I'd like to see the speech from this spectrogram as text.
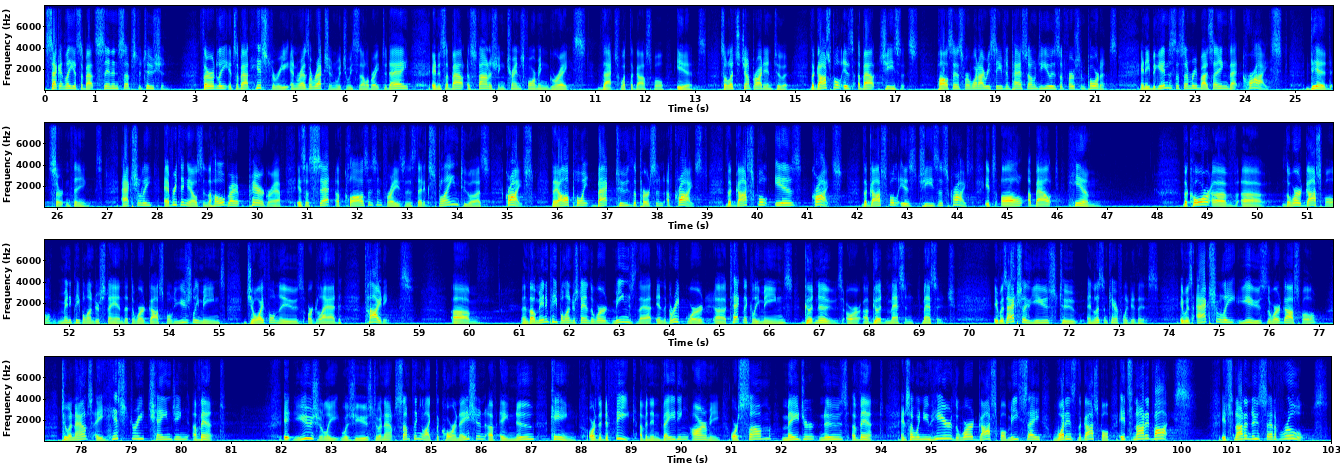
Secondly, it's about sin and substitution. Thirdly, it's about history and resurrection, which we celebrate today. And it's about astonishing, transforming grace. That's what the gospel is. So let's jump right into it. The gospel is about Jesus. Paul says, For what I received and passed on to you is of first importance. And he begins the summary by saying that Christ did certain things. Actually, everything else in the whole paragraph is a set of clauses and phrases that explain to us Christ. They all point back to the person of Christ. The gospel is Christ. The gospel is Jesus Christ. It's all about Him. The core of uh, the word gospel, many people understand that the word gospel usually means joyful news or glad tidings. Um, and though many people understand the word means that, in the Greek word uh, technically means good news or a good messen- message. It was actually used to, and listen carefully to this, it was actually used, the word gospel, to announce a history changing event. It usually was used to announce something like the coronation of a new king, or the defeat of an invading army, or some major news event. And so when you hear the word gospel, me say, What is the gospel? It's not advice, it's not a new set of rules,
